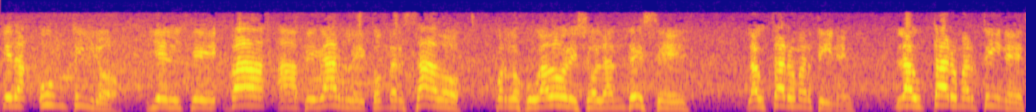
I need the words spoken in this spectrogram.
Queda un tiro y el que va a pegarle, conversado por los jugadores holandeses, Lautaro Martínez. Lautaro Martínez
